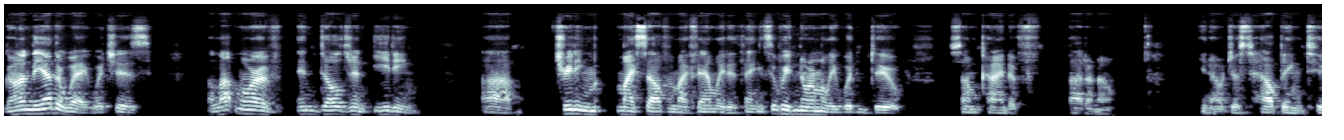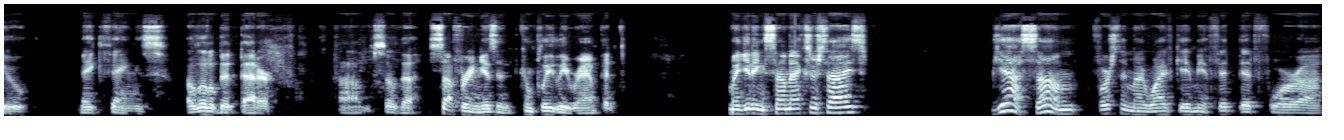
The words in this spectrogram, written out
gone the other way, which is a lot more of indulgent eating, uh, treating myself and my family to things that we normally wouldn't do. Some kind of, I don't know, you know, just helping to make things a little bit better um, so the suffering isn't completely rampant. Am I getting some exercise? Yeah, some. Fortunately, my wife gave me a Fitbit for uh,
